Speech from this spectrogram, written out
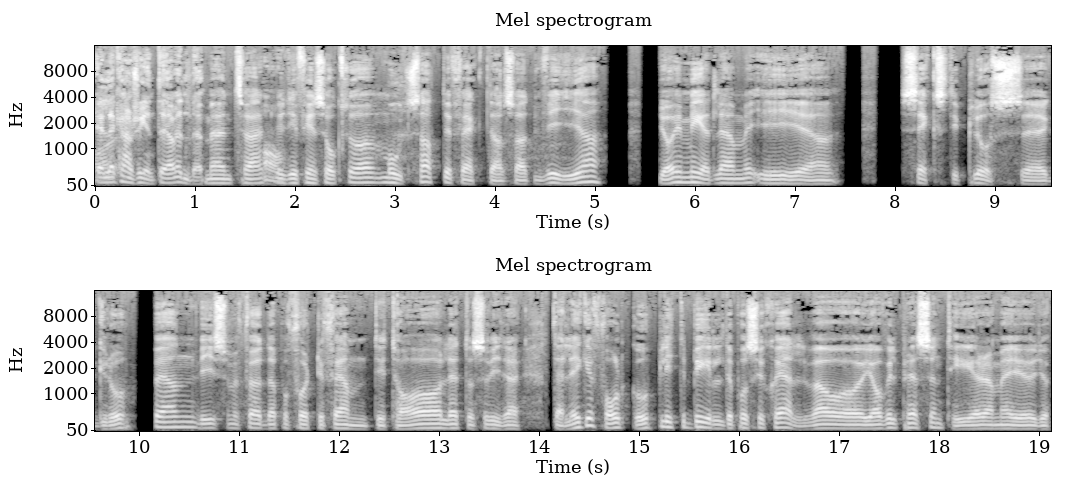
Eller kanske inte, jag vet inte. Men tvär, Ja. det finns också motsatt effekt, alltså att via, jag är medlem i eh, 60 plus-gruppen, vi som är födda på 40-50-talet och så vidare. Där lägger folk upp lite bilder på sig själva och jag vill presentera mig och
